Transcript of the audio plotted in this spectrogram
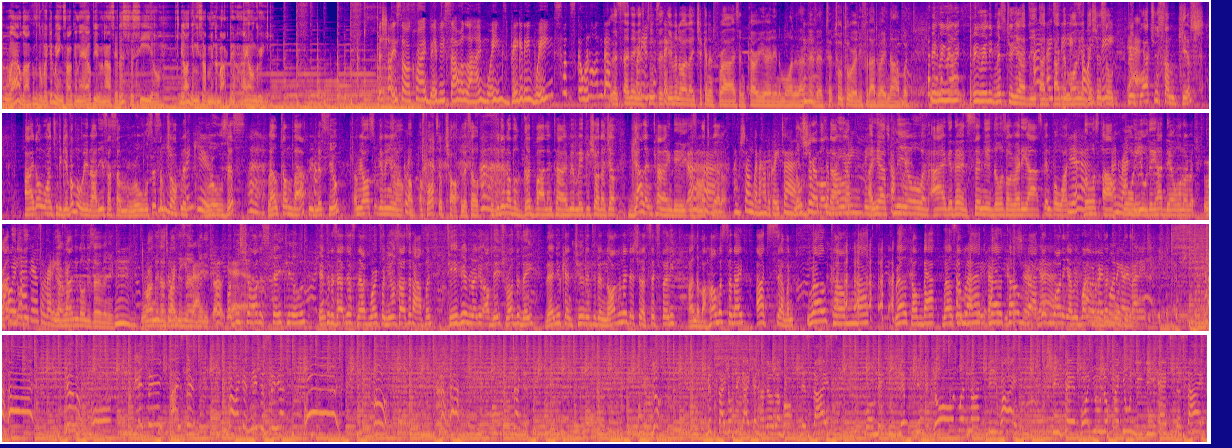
well welcome to wicked wings. How can i help you? And i'll say this is the ceo y'all give me something in the back there. I hungry Michelle, you saw a crybaby, sour lime wings, biggity wings. What's going on? That's it's, I think it's too, even though I like chicken and fries and curry early in the morning, that mm -hmm. is too too early for that right now. But, but we, we, we, we, really missed you here at the, I, at, I at the morning so edition. So yeah. we brought you some gifts. I don't want you to give them away now. These are some roses, some mm, chocolate roses. Welcome back. We missed you. And we're also giving you a, a, a, box of chocolate. So if you didn't have a good Valentine, we're making sure that your Galentine Day is much better. I'm sure I'm going to have a great time. No share out now. I hear, I Cleo and Agatha and Cindy, those already asking for one. Yeah. Those are and for you. They had their own already. Randy oh, they had theirs already. Yeah, okay. Randy don't deserve any. Mm. Randy does not deserve any. Oh, but yeah. be sure to stay tuned into the ZNS Network for news as it happens, TV and radio updates throughout the day. Then you can tune into the Northern Edition at 6.30 and the Bahamas tonight at 7. Welcome back. welcome back. Welcome so back. back. Welcome sure. back. Yeah. Good morning, everybody. Have I'm a great morning, everybody. Man, you need to see it. Miss, I don't think I can handle a box this size. To lift would not be wise. She said, boy, you look like you need the exercise.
